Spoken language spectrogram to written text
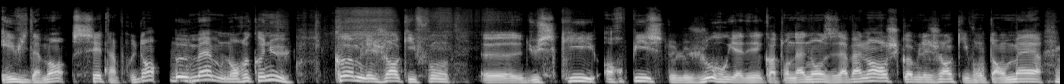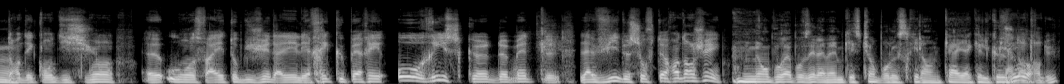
évidemment, c'est imprudent. Mmh. Eux-mêmes l'ont reconnu. Comme les gens qui font euh, du ski hors piste le jour où il y a des quand on annonce des avalanches, comme les gens qui vont en mer hmm. dans des conditions euh, où on va être obligé d'aller les récupérer au risque de mettre la vie de sauveteurs en danger. Mais on pourrait poser la même question pour le Sri Lanka il y a quelques Bien jours. entendu.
